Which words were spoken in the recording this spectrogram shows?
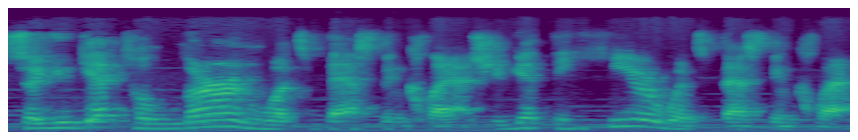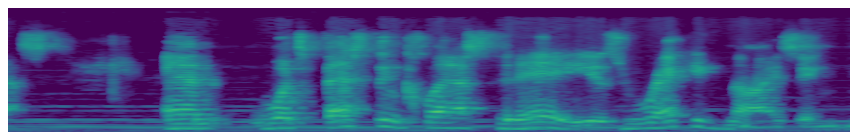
So you get to learn what's best in class. You get to hear what's best in class. And what's best in class today is recognizing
